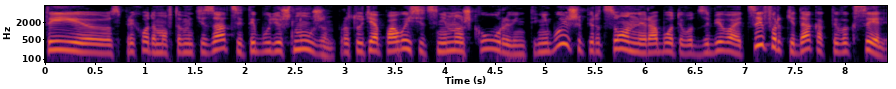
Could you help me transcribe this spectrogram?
ты э, с приходом автоматизации, ты будешь нужен. Просто у тебя повысится немножко уровень, ты не будешь операционной работы вот забивать циферки, да, как ты в Excel,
